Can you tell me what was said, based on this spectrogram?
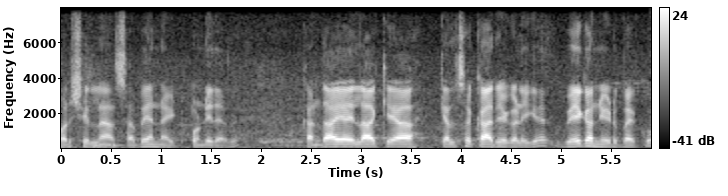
ಪರಿಶೀಲನಾ ಸಭೆಯನ್ನು ಇಟ್ಕೊಂಡಿದ್ದೇವೆ. ಕಂದಾಯ ಇಲಾಖೆಯ ಕೆಲಸ ಕಾರ್ಯಗಳಿಗೆ ವೇಗ ನೀಡಬೇಕು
